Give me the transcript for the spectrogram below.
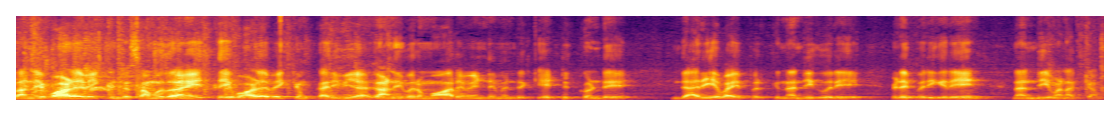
தன்னை வாழ வைக்கின்ற சமுதாயத்தை வாழ வைக்கும் கருவியாக அனைவரும் மாற வேண்டும் என்று கேட்டுக்கொண்டு இந்த அரிய வாய்ப்பிற்கு நன்றி கூறி விடைபெறுகிறேன். நன்றி வணக்கம்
